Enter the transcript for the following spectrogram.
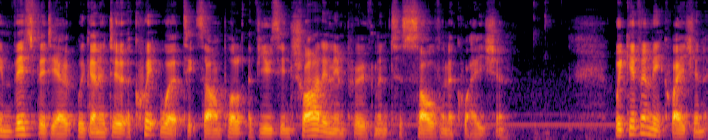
In this video we're going to do a quick worked example of using trial and improvement to solve an equation. We're given the equation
